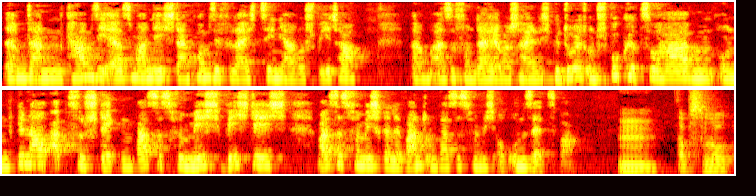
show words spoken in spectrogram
Ähm, dann kam sie erstmal nicht, dann kommen sie vielleicht zehn Jahre später. Ähm, also von daher wahrscheinlich Geduld und Spucke zu haben und genau abzustecken, was ist für mich wichtig, was ist für mich relevant und was ist für mich auch umsetzbar. Mm, absolut.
